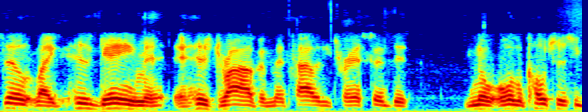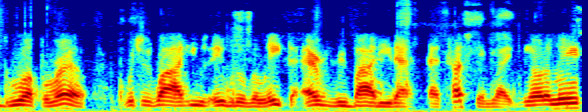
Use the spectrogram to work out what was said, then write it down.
still like his game and, and his drive and mentality transcended, you know, all the cultures he grew up around which is why he was able to relate to everybody that that touched him. Like, you know what I mean?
